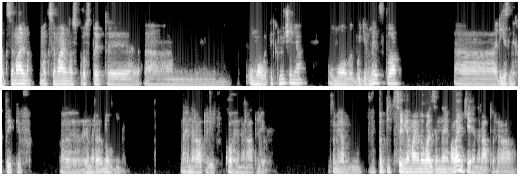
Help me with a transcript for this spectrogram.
максимально, максимально спростити ем, умови підключення, умови будівництва е, різних типів е, генера... ну, генераторів, когенераторів. Цим я, під цим я маю на увазі не маленькі генератори, а в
